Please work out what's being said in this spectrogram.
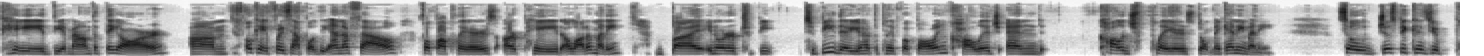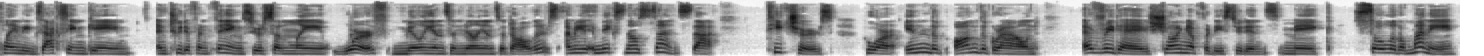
paid the amount that they are um, okay, for example, the NFL football players are paid a lot of money, but in order to be to be there, you have to play football in college, and college players don't make any money. So just because you're playing the exact same game and two different things, you're suddenly worth millions and millions of dollars. I mean, it makes no sense that teachers who are in the on the ground every day showing up for these students make so little money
